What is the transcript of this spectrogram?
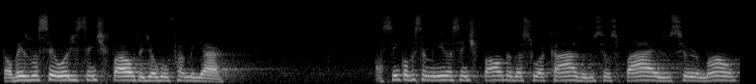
Talvez você hoje sente falta de algum familiar. Assim como essa menina sente falta da sua casa, dos seus pais, do seu irmão,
